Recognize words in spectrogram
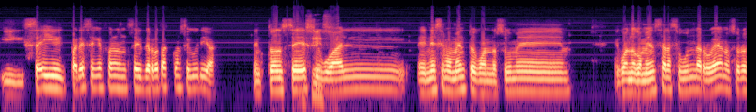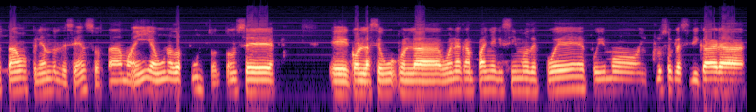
y seis, parece que fueron seis derrotas consecutivas. Entonces, igual en ese momento, cuando asume, eh, cuando comienza la segunda rueda, nosotros estábamos peleando el descenso, estábamos ahí a uno o dos puntos. Entonces, eh, con, la con la buena campaña que hicimos después, pudimos incluso clasificar a,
